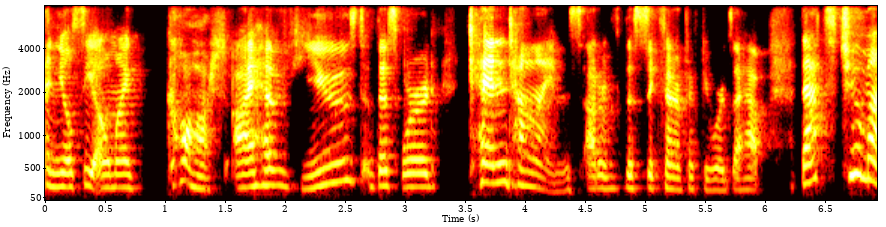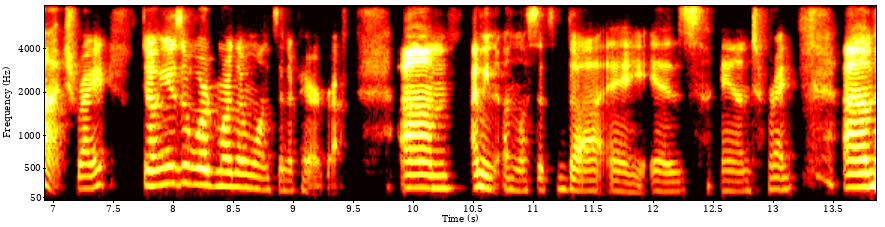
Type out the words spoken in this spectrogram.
And you'll see, oh my gosh, I have used this word 10 times out of the 650 words I have. That's too much, right? Don't use a word more than once in a paragraph. Um, I mean, unless it's the, a, is, and, right? Um,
